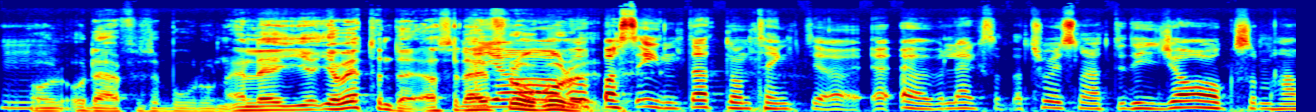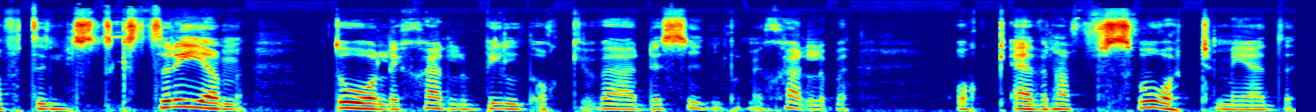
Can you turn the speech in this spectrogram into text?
Mm. Och, och därför så bor hon. Eller jag, jag vet inte, alltså det här är jag frågor. hoppas inte att någon tänkte jag är överlägsen. Jag tror snarare att det är jag som har haft en extrem dålig självbild och värdesyn på mig själv. Och även haft svårt med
